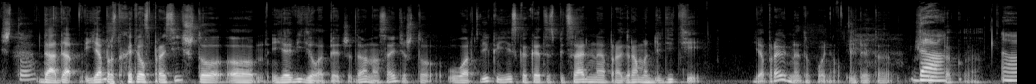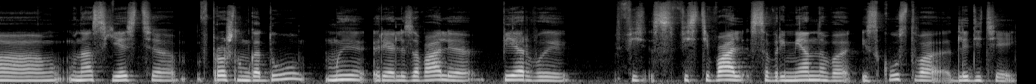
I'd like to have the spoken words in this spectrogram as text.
Что? Да, да. Я просто хотел спросить, что э, я видел, опять же, да, на сайте, что у Артвика есть какая-то специальная программа для детей. Я правильно это понял? Или это да. что такое? А, у нас есть э, в прошлом году мы реализовали первый фестиваль современного искусства для детей.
